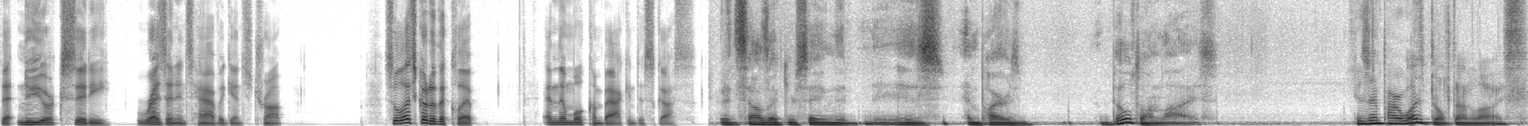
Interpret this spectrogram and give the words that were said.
that New York City residents have against Trump. So let's go to the clip and then we'll come back and discuss. But it sounds like you're saying that his empire is built on lies. His empire was built on lies.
